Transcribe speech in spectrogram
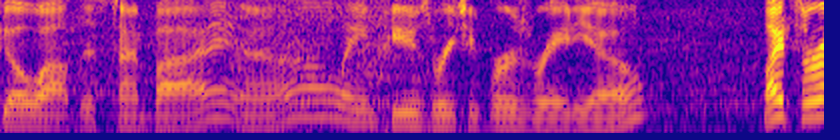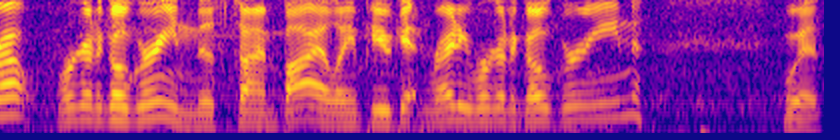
go out this time by. Uh, Lane Pugh's reaching for his radio. Lights are out. We're going to go green this time by. Lane Pugh getting ready. We're going to go green with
